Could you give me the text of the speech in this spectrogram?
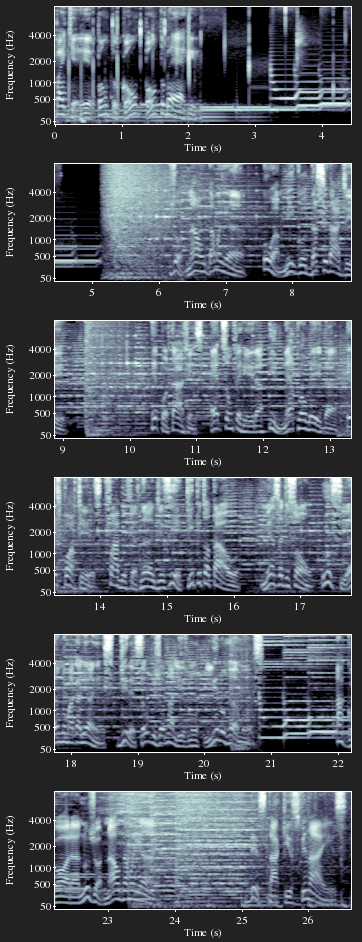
paiquerê.com.br Jornal da Manhã, o amigo da cidade. Reportagens Edson Ferreira e Neto Almeida. Esportes Fábio Fernandes e equipe total. Mesa de som Luciano Magalhães. Direção de jornalismo Lino Ramos. Agora no Jornal da Manhã. Destaques finais.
